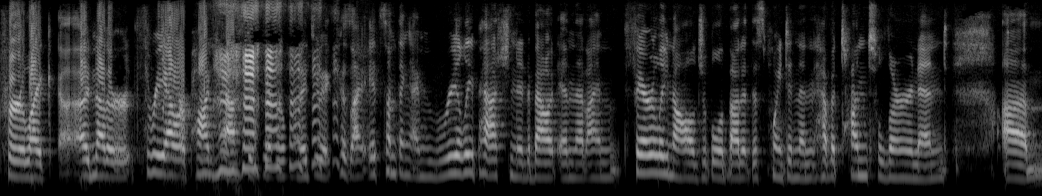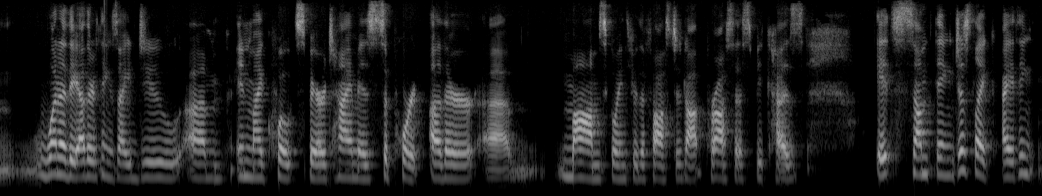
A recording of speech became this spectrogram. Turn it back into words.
for like another three-hour podcast if you ever want to do it because it's something I'm really passionate about and that I'm fairly knowledgeable about at this point, and then have a ton to learn. And um, one of the other things I do um, in my quote spare time is support other um, moms going through the foster adopt process because it's something just like I think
